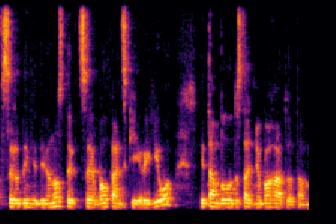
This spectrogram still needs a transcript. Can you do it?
в середині 90-х. Це Балканський регіон, і там було достатньо багато там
